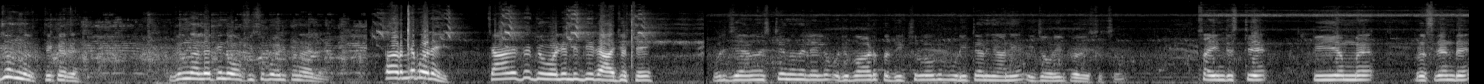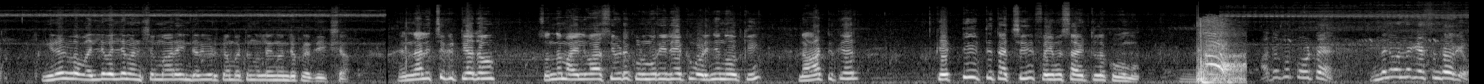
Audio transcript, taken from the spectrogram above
ഇതൊന്ന് നിർത്തിക്കരുത്. ഇത് നല്ലതിന്റെ ഓഫീസിൽ പോയിരിക്കണതല്ലേ? പറഞ്ഞ പോലെ ചാനത്ത് ജോലി ഉണ്ടെങ്കിൽ രാജ്യത്തെ? ഒരു ജേർണലിസ്റ്റ് എന്ന നിലയിൽ ഒരുപാട് പ്രതീക്ഷകളോട് കൂടിയിട്ടാണ് ഞാൻ ഈ ജോലിയിൽ പ്രവേശിച്ചത്. സയന്റിസ്റ്റ് പി എം പ്രസിഡന്റ് ഇങ്ങനെയുള്ള വലിയ വലിയ മനുഷ്യന്മാരെ ഇന്റർവ്യൂ എടുക്കാൻ പറ്റുന്നുള്ളതെന്ന് എന്റെ പ്രതീക്ഷ. എന്നാലിച്ച് കിട്ടിയതോ? സ്വന്തം അയൽവാസിയുടെ കുളിമുറിയിലേക്ക് ഒളിഞ്ഞു നോക്കി നാട്ടുകാർ കെട്ടിയിട്ട് തച്ച് ഫേമസ് ആയിട്ടുള്ള കോമു. അതൊക്കെ പോട്ടെ. ഇന്നലെ വന്ന കേസ് എന്താ അറിയോ?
